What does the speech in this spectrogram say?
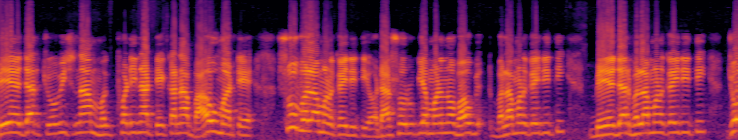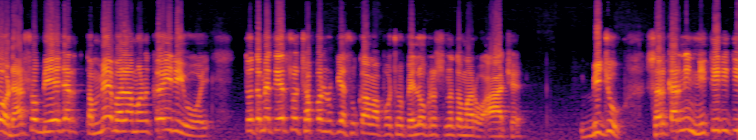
બે હજાર ચોવીસના મગફળીના ટેકાના ભાવ માટે શું ભલામણ કરી હતી? અઢારસો રૂપિયા મણનો ભાવ ભલામણ કરી હતી? બે હજાર ભલામણ કરી હતી? જો અઢારસો બે હજાર તમે ભલામણ કરી હોય તો તમે તેરસો છપ્પન રૂપિયા શું કામ આપો છો? પહેલો પ્રશ્ન તમારો આ છે. બીજું, સરકારની નીતિ રીતિ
